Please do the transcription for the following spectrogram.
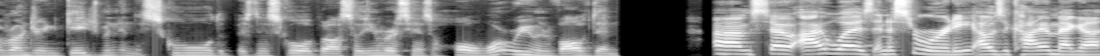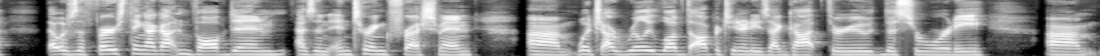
around your engagement in the school, the business school, but also the university as a whole, what were you involved in? Um, so I was in a sorority. I was a Chi Omega. That was the first thing I got involved in as an entering freshman, um, which I really loved the opportunities I got through the sorority. Um,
